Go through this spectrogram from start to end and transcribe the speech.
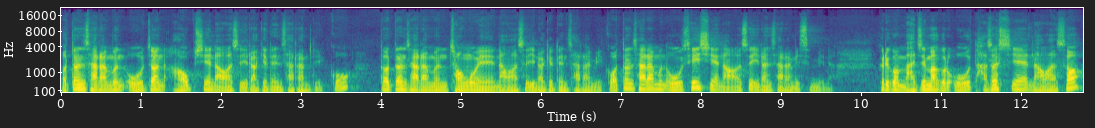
어떤 사람은 오전 9시에 나와서 일하게 된 사람도 있고 또 어떤 사람은 정오에 나와서 일하게 된 사람이 있고 어떤 사람은 오후 3시에 나와서 일한 사람이 있습니다. 그리고 마지막으로 오후 5시에 나와서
